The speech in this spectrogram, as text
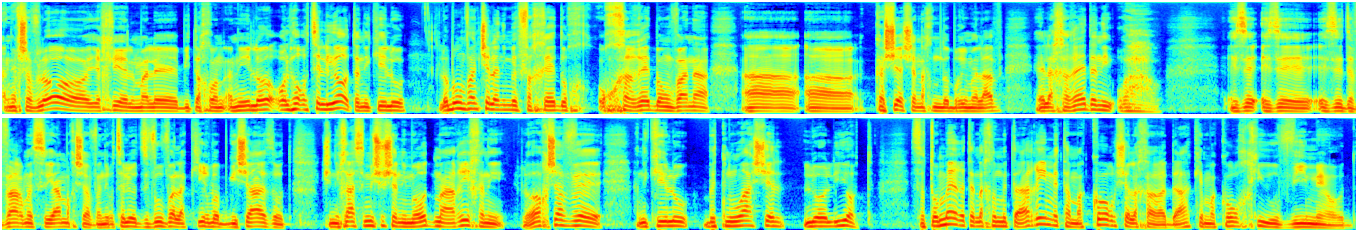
אני עכשיו לא יחיאל מלא ביטחון, אני לא, לא רוצה להיות, אני כאילו, לא במובן של אני מפחד או, או חרד במובן הקשה שאנחנו מדברים עליו, אלא חרד אני, וואו, איזה, איזה, איזה דבר מסוים עכשיו, אני רוצה להיות זבוב על הקיר בפגישה הזאת, כשנכנס מישהו שאני מאוד מעריך, אני לא עכשיו, אה, אני כאילו בתנועה של לא להיות. זאת אומרת, אנחנו מתארים את המקור של החרדה כמקור חיובי מאוד,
